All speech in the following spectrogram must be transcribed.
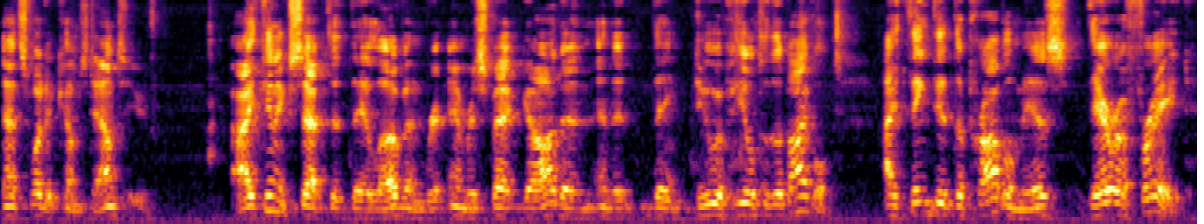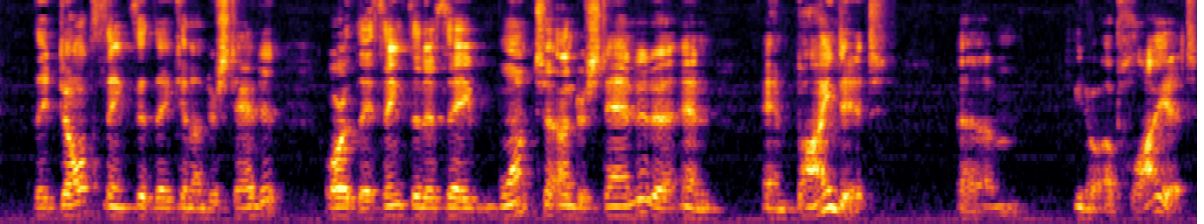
That's what it comes down to. I can accept that they love and, re- and respect God and, and that they do appeal to the Bible. I think that the problem is they're afraid. They don't think that they can understand it, or they think that if they want to understand it and and bind it, um, you know, apply it,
